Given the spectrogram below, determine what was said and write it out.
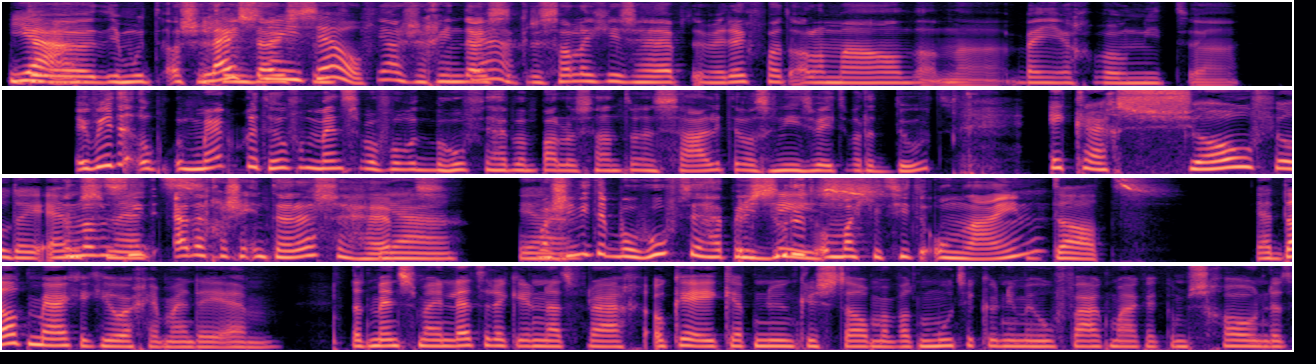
ja, De, je moet, als je Luister geen duizend, jezelf. Ja, als je geen duizend kristalletjes hebt en weet ik wat allemaal, dan eh, ben je gewoon niet... eh, Ik, weet, ook- ik merk ook dat heel veel mensen bijvoorbeeld behoefte hebben aan Palo Santo en Sali, terwijl ze niet eens weten wat het doet. Ik krijg zoveel DM's en dat is met... niet erg als je interesse hebt. Ja, ja, Maar als je niet de behoefte hebt en je doet het omdat je het ziet online. dat. Ja, dat merk ik heel erg in mijn DM. Dat mensen mij letterlijk inderdaad vragen... Oké, ik heb nu een kristal, maar wat moet ik er nu mee? Hoe vaak maak ik hem schoon? Dat,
